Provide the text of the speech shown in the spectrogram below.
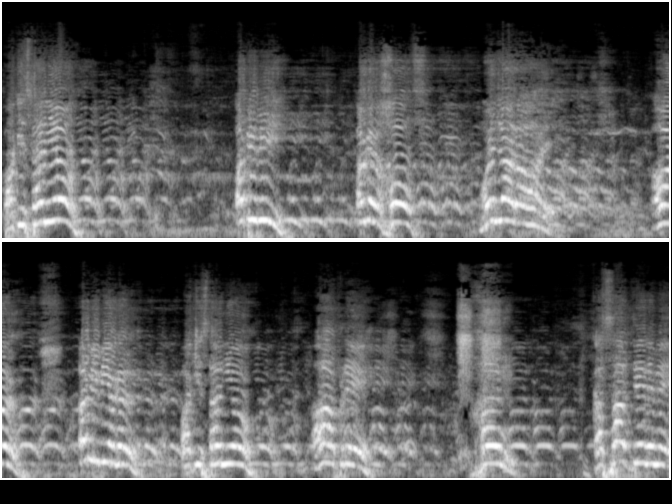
پاکستانیوں، ابھی بھی اگر خوف منڈلا رہا ہے اور ابھی بھی اگر پاکستانیوں آپ نے خان کا ساتھ دینے میں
